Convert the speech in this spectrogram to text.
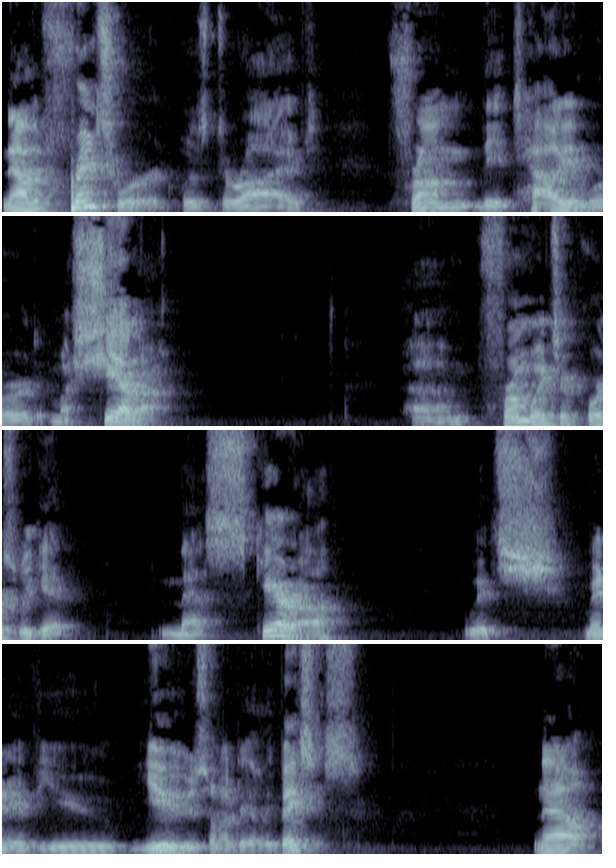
Now, the French word was derived from the Italian word maschera, um, from which, of course, we get mascara, which many of you use on a daily basis. Now,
